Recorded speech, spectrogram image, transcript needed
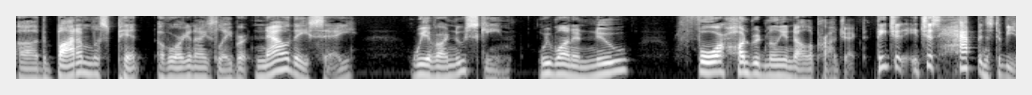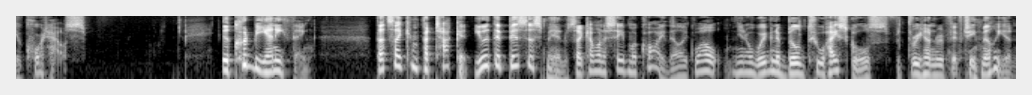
uh, the bottomless pit of organized labor, now they say, we have our new scheme. We want a new $400 million project. Just, it just happens to be a courthouse. It could be anything. That's like in Pawtucket. You had the businessman. It's like, I want to save McCoy. They're like, well, you know, we're going to build two high schools for 350 million.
